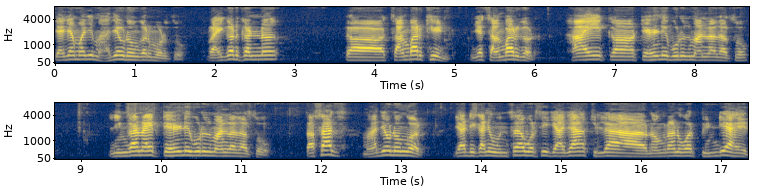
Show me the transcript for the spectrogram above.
त्याच्यामध्ये महादेव डोंगर मोडतो. रायगडकडनं चांबारखिंड म्हणजे चांबारगड हा एक टेहळणी बुरुज मानला जातो. लिंगाणा एक टेहळणी बुरुज मानला जातो. तसाच महादेव डोंगर ज्या ठिकाणी उंचावरती ज्या ज्या किल्ल्या डोंगरांवर पिंडी आहेत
